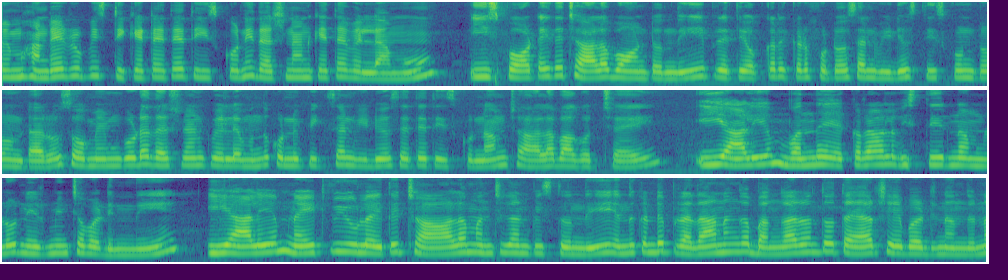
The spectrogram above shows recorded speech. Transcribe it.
మేము హండ్రెడ్ రూపీస్ రూపీస్ టికెట్ అయితే తీసుకొని దర్శనానికి అయితే వెళ్ళాము. ఈ స్పాట్ అయితే చాలా బాగుంటుంది. ప్రతి ఒక్కరు ఇక్కడ ఫొటోస్ అండ్ వీడియోస్ తీసుకుంటూ ఉంటారు. సో మేము కూడా దర్శనానికి వెళ్ళే ముందు కొన్ని పిక్స్ అండ్ వీడియోస్ అయితే తీసుకున్నాం. చాలా బాగా వచ్చాయి ఈ ఆలయం వంద ఎకరాల విస్తీర్ణంలో నిర్మించబడింది. ఈ ఆలయం నైట్ వ్యూలో అయితే చాలా మంచిగా అనిపిస్తుంది. ఎందుకంటే ప్రధానంగా బంగారంతో తయారు చేయబడినందున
